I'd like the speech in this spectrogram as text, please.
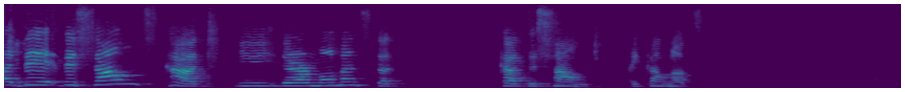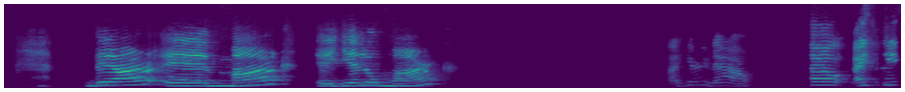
Uh, the the sounds cut. There are moments that cut the sound. I cannot. There are a mark, a yellow mark. I hear you now. So I think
